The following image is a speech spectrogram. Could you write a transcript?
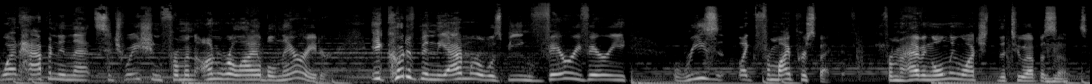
what happened in that situation from an unreliable narrator. It could have been the admiral was being very very reason like from my perspective from having only watched the two mm-hmm. episodes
